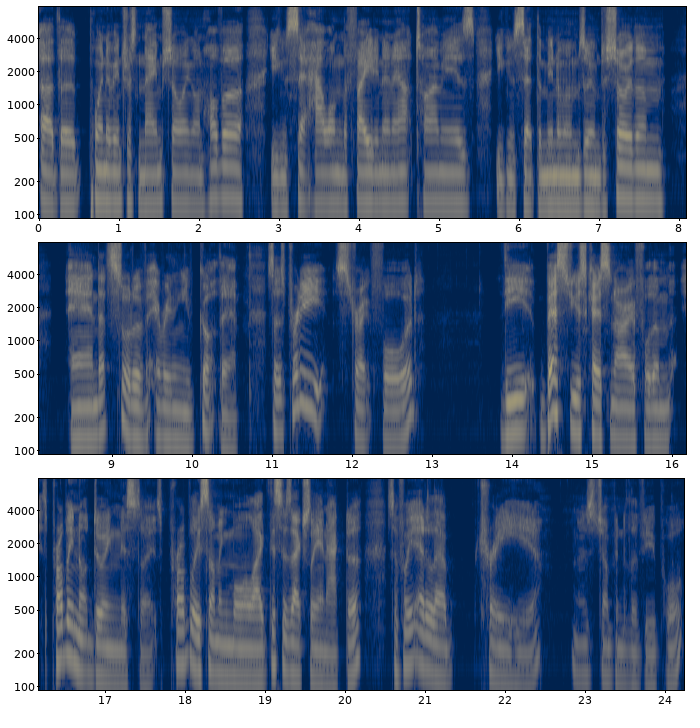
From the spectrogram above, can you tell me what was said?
uh, the point of interest name showing on hover. You can set how long the fade in and out time is. You can set the minimum zoom to show them. And that's sort of everything you've got there. So it's pretty straightforward. The best use case scenario for them is probably not doing this though. It's probably something more like this is actually an actor. So if we edit our tree here, let's jump into the viewport.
